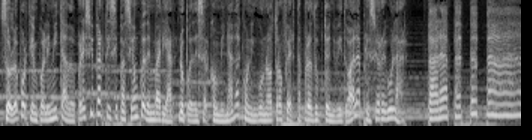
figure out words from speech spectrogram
Solo por tiempo limitado. Precio y participación pueden variar. No puede ser combinada con ninguna otra oferta. Producto individual a precio regular. Para pa pa pa.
